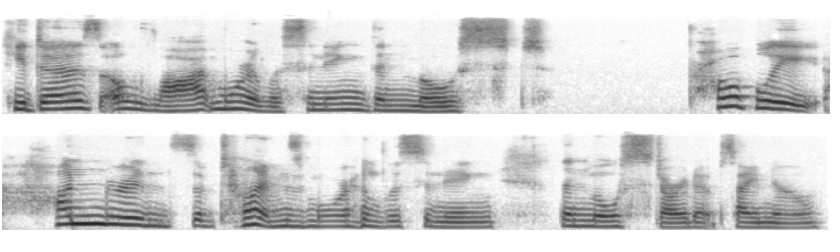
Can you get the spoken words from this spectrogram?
he does a lot more listening than most probably hundreds of times more in listening than most startups I know.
